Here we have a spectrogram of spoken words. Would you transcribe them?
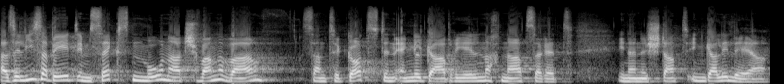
Als Elisabeth im sechsten Monat schwanger war, sandte Gott den Engel Gabriel nach Nazareth in eine Stadt in Galiläa,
